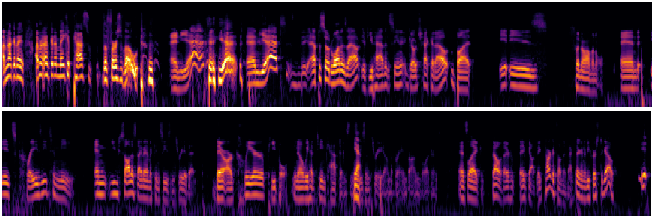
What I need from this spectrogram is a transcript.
I'm not gonna. I'm not gonna make it past the first vote. and yet. yet. And yet, the episode one is out. If you haven't seen it, go check it out. But it is phenomenal. And it's crazy to me. And you saw this dynamic in season three a bit. There are clear people. You know, we had team captains in Yeah. season three on the Brain Brawn Belligerents. And it's like, oh, they're, they've got big targets on their back. They're going to be first to go. It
